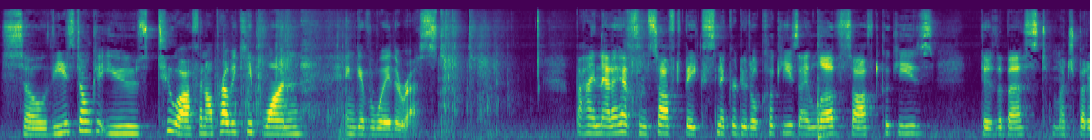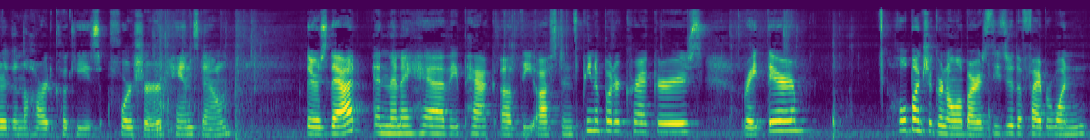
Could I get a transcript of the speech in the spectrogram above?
So these don't get used too often. I'll probably keep one and give away the rest. Behind that, I have some soft baked snickerdoodle cookies. I love soft cookies. They're the best, much better than the hard cookies for sure, hands down. There's that, and then I have a pack of the Austin's peanut butter crackers right there. A whole bunch of granola bars. These are the Fiber One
